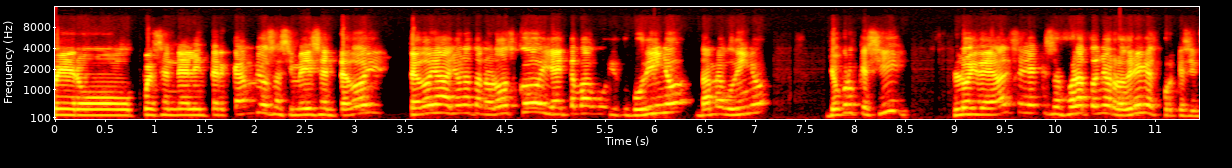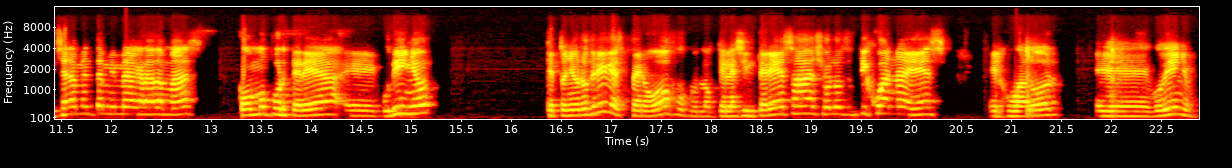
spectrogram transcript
pero pues en el intercambio, o sea, si me dicen, te doy, te doy a Jonathan Orozco y ahí te va Gudiño, dame a Gudiño, yo creo que sí. Lo ideal sería que se fuera Toño Rodríguez, porque sinceramente a mí me agrada más cómo porterea eh, Gudiño que Toño Rodríguez, pero ojo, pues lo que les interesa a Cholos de Tijuana es el jugador eh, Gudiño,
